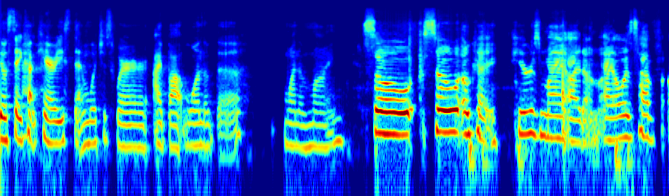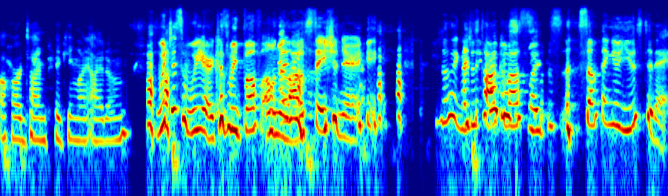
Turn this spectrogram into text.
Yosei carries them, which is where I bought one of the one of mine. so so okay, here's my item. I always have a hard time picking my item. Which is weird because we both own a lot of stationery. Just like I just talk about like- something you used today.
